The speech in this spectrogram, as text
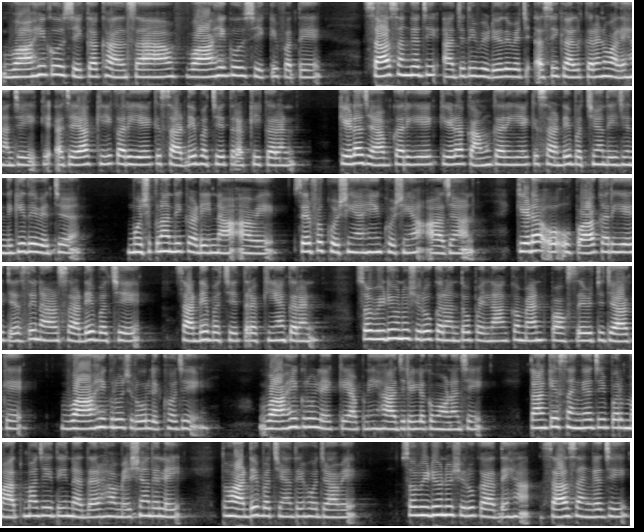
ਵਾਹਿਗੁਰੂ ਜੀ ਕਾ ਖਾਲਸਾ, ਵਾਹਿਗੁਰੂ ਜੀ ਕੀ ਫਤਿਹ। ਸਾਧ ਸੰਗਤ ਜੀ, ਅੱਜ ਦੀ ਵੀਡੀਓ ਦੇ ਵਿੱਚ ਅਸੀਂ ਗੱਲ ਕਰਨ ਵਾਲੇ ਹਾਂ ਜੀ ਕਿ ਅਜਿਹਾ ਕੀ ਕਰੀਏ ਕਿ ਸਾਡੇ ਬੱਚੇ ਤਰੱਕੀ ਕਰਨ। ਕਿਹੜਾ ਜਾਬ ਕਰੀਏ, ਕਿਹੜਾ ਕੰਮ ਕਰੀਏ ਕਿ ਸਾਡੇ ਬੱਚਿਆਂ ਦੀ ਜ਼ਿੰਦਗੀ ਦੇ ਵਿੱਚ ਮੁਸ਼ਕਲਾਂ ਦੀ ਘੜੀ ਨਾ ਆਵੇ। ਸਿਰਫ ਖੁਸ਼ੀਆਂ ਹੀ ਖੁਸ਼ੀਆਂ ਆ ਜਾਣ। ਕਿਹੜਾ ਉਹ ਉਪਾਅ ਕਰੀਏ ਜਿਸ ਦੇ ਨਾਲ ਸਾਡੇ ਬੱਚੇ ਸਾਡੇ ਬੱਚੇ ਤਰੱਕੀਆਂ ਕਰਨ। ਸੋ ਵੀਡੀਓ ਨੂੰ ਸ਼ੁਰੂ ਕਰਨ ਤੋਂ ਪਹਿਲਾਂ ਕਮੈਂਟ ਬਾਕਸ ਦੇ ਵਿੱਚ ਜਾ ਕੇ ਵਾਹਿਗੁਰੂ ਜ਼ਰੂਰ ਲਿਖੋ ਜੀ। ਵਾਹਿਗੁਰੂ ਲਿਖ ਕੇ ਆਪਣੀ ਹਾਜ਼ਰੀ ਲਗਵਾਉਣਾ ਜੀ, ਤਾਂ ਕਿ ਸੰਗਤ ਜੀ, ਪਰਮਾਤਮਾ ਜੀ ਦੀ ਨਜ਼ਰ ਹਮੇਸ਼ਾ ਦੇ ਲਈ ਤੁਹਾਡੇ ਬੱਚਿਆਂ ਤੇ ਹੋ ਜਾਵੇ। ਸੋ ਵੀਡੀਓ ਨੂੰ ਸ਼ੁਰੂ ਕਰਦੇ ਹਾਂ। ਸਾਧ ਸੰਗਤ ਜੀ,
